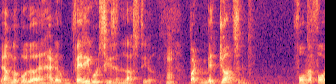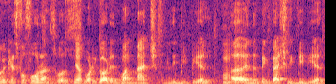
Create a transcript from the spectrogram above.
younger bowler and had a very good season last year. Hmm. But Mitch Johnson, four, four wickets for four runs was what he got in one Hmm. match in the BPL, Hmm. uh, in the Big Bash League BBL,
